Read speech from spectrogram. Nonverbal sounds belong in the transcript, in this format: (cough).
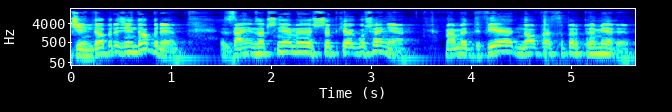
Dzień dobry, dzień dobry. Zanim zaczniemy, szybkie ogłoszenie. Mamy dwie nowe super premiery.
